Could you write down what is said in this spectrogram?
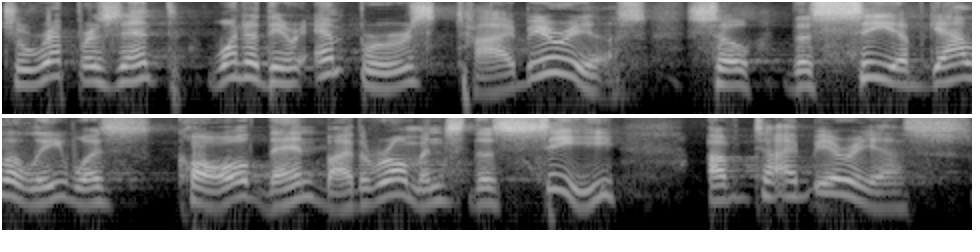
to represent one of their emperors, Tiberius. So the Sea of Galilee was called then by the Romans the Sea of Tiberias.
